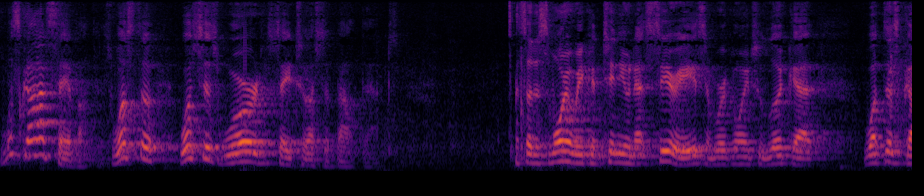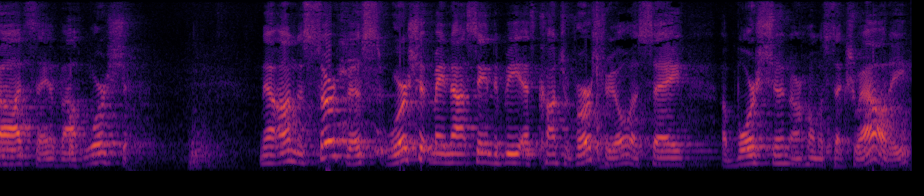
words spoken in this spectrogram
What's God say about this? What's, the, what's His Word say to us about that? So this morning we continue in that series, and we're going to look at what does God say about worship. Now, on the surface, worship may not seem to be as controversial as, say, abortion or homosexuality.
